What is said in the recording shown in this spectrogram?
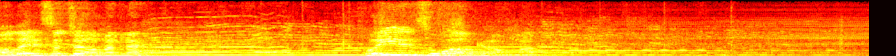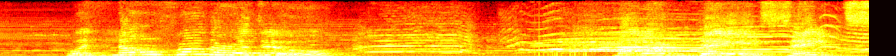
now, ladies and gentlemen, please welcome, with no further ado, modern day saints.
